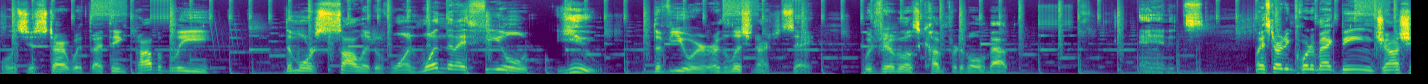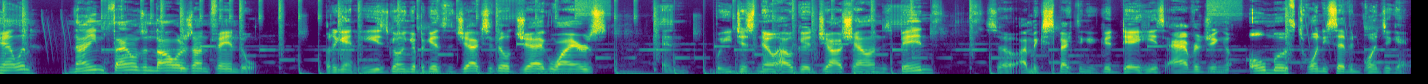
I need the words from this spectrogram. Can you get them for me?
well, let's just start with I think probably the more solid of one, one that I feel you, the viewer or the listener, I should say, would feel mm-hmm. most comfortable about. And it's my starting quarterback being Josh Allen, $9,000 on FanDuel. But again, he is going up against the Jacksonville Jaguars, and we just know how good Josh Allen has been. So I'm expecting a good day. He is averaging almost 27 points a game.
